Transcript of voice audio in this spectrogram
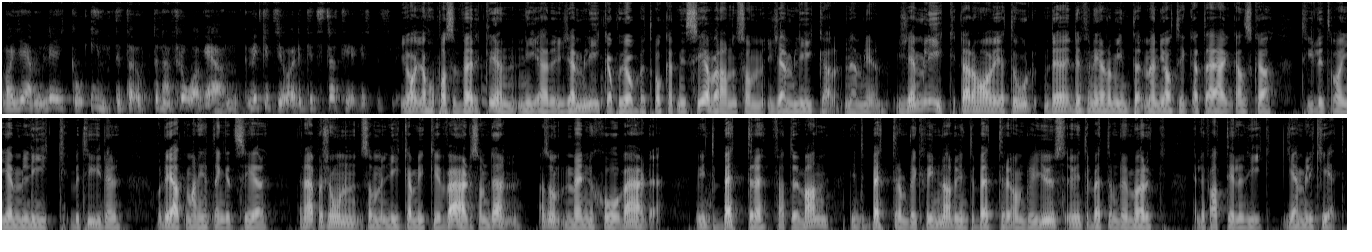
vara jämlik och inte ta upp den här frågan. Vilket gör det till ett strategiskt beslut. Ja, jag hoppas verkligen ni är jämlika på jobbet och att ni ser varandra som jämlikar, nämligen. Jämlik, där har vi ett ord. Det definierar de inte, men jag tycker att det är ganska tydligt vad jämlik betyder. Och det är att man helt enkelt ser den här personen som lika mycket värd som den. Alltså människovärde. Du är inte bättre för att du är man, du är inte bättre om du är kvinna, du är inte bättre om du är ljus, du är inte bättre om du är mörk, eller fattig eller rik. Jämlikhet.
